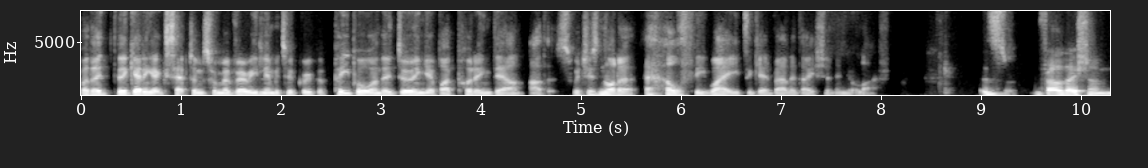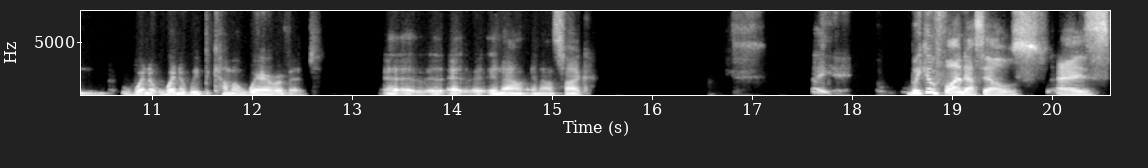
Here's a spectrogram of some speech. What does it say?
But they, they're getting acceptance from a very limited group of people and they're doing it by putting down others, which is not a, a healthy way to get validation in your life. Is validation when when do we become aware of it uh, uh, uh, in our in our psyche? We can find ourselves as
